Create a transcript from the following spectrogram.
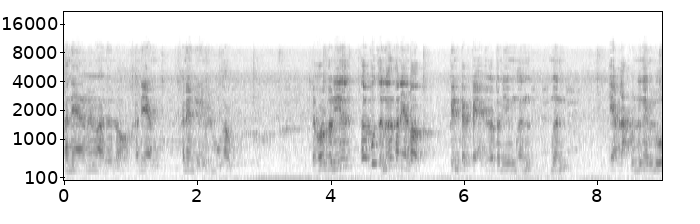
คะแนนไม่มาด้วยเหรอ คะแนนคะแนนอยู่ไหนไม่รู้ครับ แต่ว่าตอนนี้ถ้าพูดถึงเรื่องคะแนนก็เป็นแปลกๆอยู่ครับตอนนี้เหมือนเหมือนแอบรักคนหรือไงไม่รู้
